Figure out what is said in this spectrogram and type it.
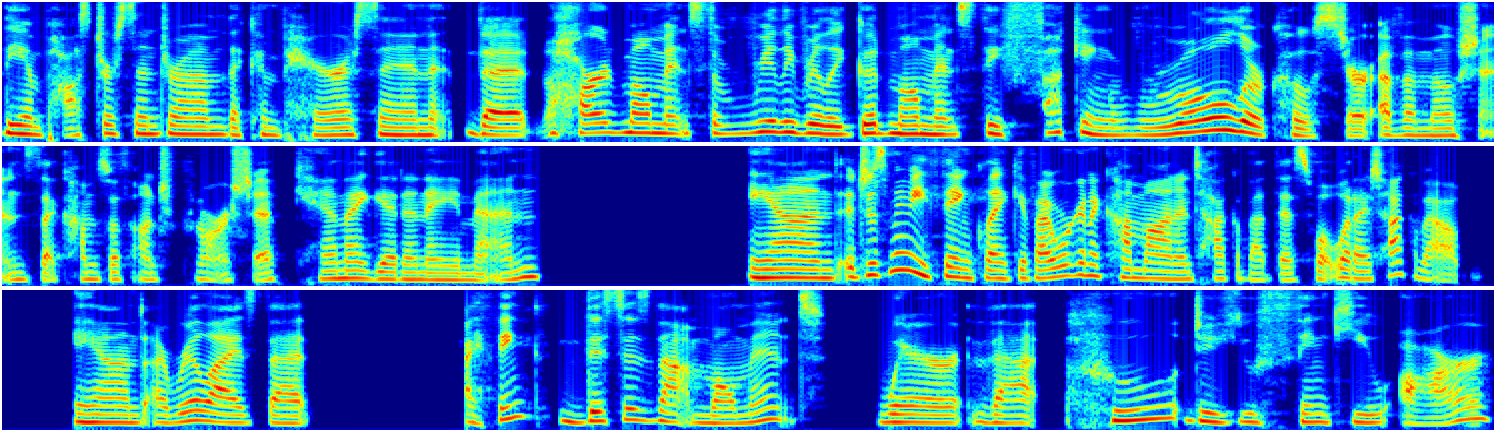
The imposter syndrome, the comparison, the hard moments, the really, really good moments, the fucking roller coaster of emotions that comes with entrepreneurship. Can I get an amen? And it just made me think like, if I were going to come on and talk about this, what would I talk about? And I realized that I think this is that moment where that who do you think you are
